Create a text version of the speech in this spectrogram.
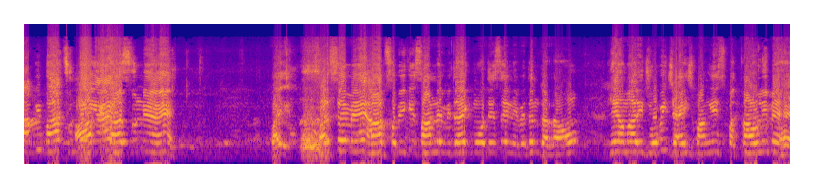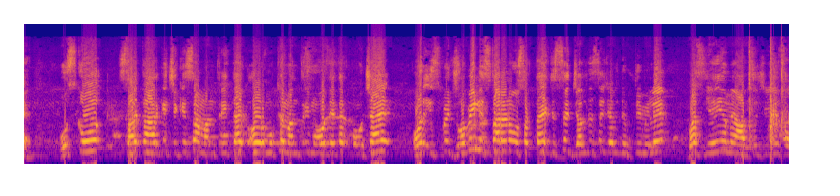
आपके बात सुनने आपकी बात सुनने आए भाई सर से मैं आप सभी के सामने विधायक महोदय से निवेदन कर रहा हूँ कि हमारी जो भी जायज़ मांगे इस पत्रावली में है उसको सरकार के चिकित्सा मंत्री तक और मुख्यमंत्री महोदय तक पहुँचाए और इसमें जो भी निस्तारण हो सकता है जिससे जल्द से जल्द नियुक्ति मिले बस यही हमें आपसे चाहिए सर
